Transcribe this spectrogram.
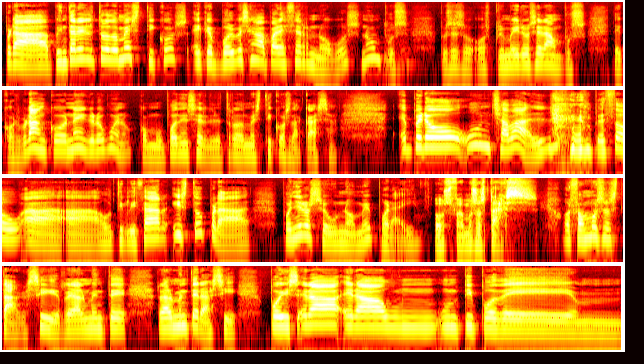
para pintar electrodomésticos e que volvesen a aparecer novos, non? Pois, pois eso, os primeiros eran pois, de cor branco, negro, bueno, como poden ser electrodomésticos da casa. Eh, pero un chaval empezou a, a utilizar isto para poñer o seu nome por aí. Os famosos tags. Os famosos tags, sí, realmente realmente era así. Pois era era un, un tipo de mm,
